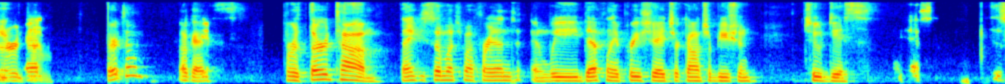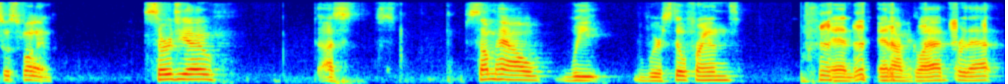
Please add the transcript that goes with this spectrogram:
Third Yeah. time. Third time? Okay. Yes. For a third time, thank you so much, my friend, and we definitely appreciate your contribution to this. Yes. This was fun. Sergio, I s- somehow we we're still friends, and and I'm glad for that.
